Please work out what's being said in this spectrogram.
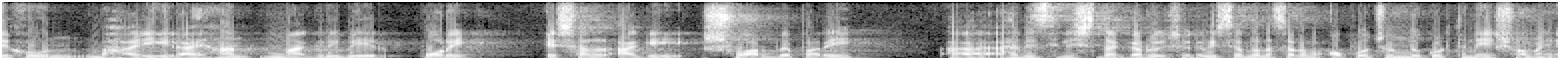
দেখুন ভাই রায়হান, মাগরিবের পরে এশার আগে শোয়ার ব্যাপারে হাদিস নিষেধাজ্ঞা রয়েছে। রবি সাল্লাহ সাল্লাম অপছন্দ করতেন এই সময়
